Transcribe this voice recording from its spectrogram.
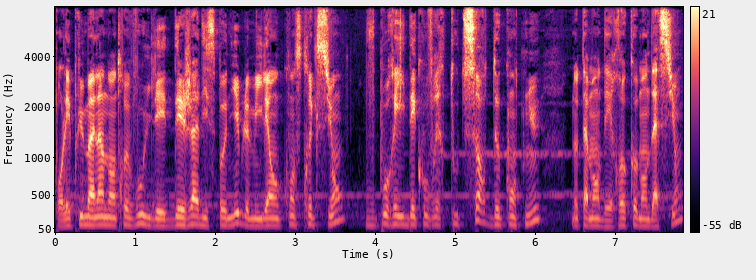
Pour les plus malins d'entre vous, il est déjà disponible, mais il est en construction. Vous pourrez y découvrir toutes sortes de contenus, notamment des recommandations,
